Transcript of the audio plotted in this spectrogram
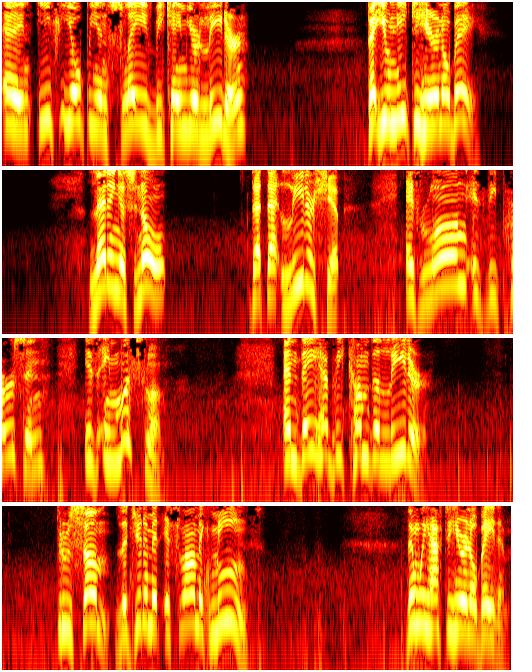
an Ethiopian slave became your leader, that you need to hear and obey. Letting us know that that leadership, as long as the person is a Muslim, and they have become the leader through some legitimate Islamic means, then we have to hear and obey them.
